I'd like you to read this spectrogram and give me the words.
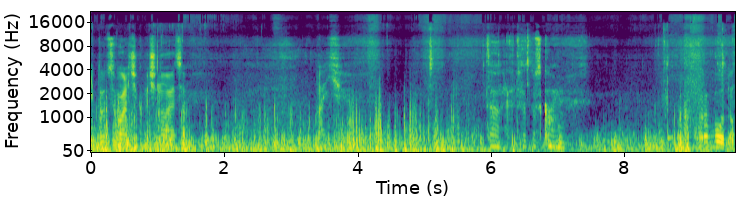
І тут свальчик починається. Ай. Так, от випускаю роботу.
